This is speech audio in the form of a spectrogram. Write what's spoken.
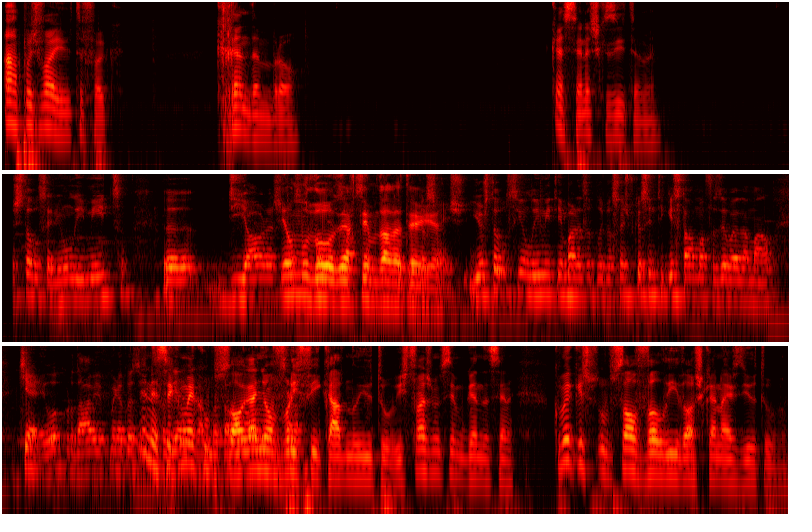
ah pois vai, what the fuck. Que random, bro. Que cena esquisita, mano. estabelecerem um limite uh, de horas Ele mudou, deve ter mudado a é. aplicações. E eu estabeleci um limite em várias aplicações porque eu senti que isso estava-me a fazer bem da mal. Que era, eu acordava e a primeira coisa Eu que nem sei como é que o pessoal ganha um verificado no YouTube. Isto faz-me sempre grande cena. Como é que o pessoal valida os canais de YouTube?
